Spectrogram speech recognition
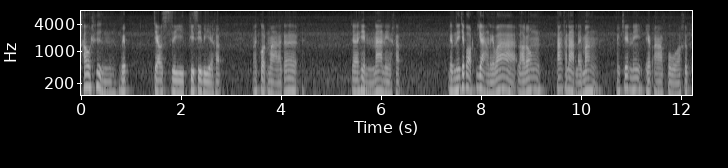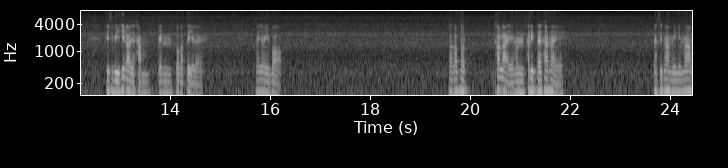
เข้าถึงเว็บ JLC PCB อะครับ มากดมาแล้วก็ จะเห็นหน้านี้นะครับ เว็บนี้จะบอกทุกอย่างเลยว่าเราต้องตั้งขนาดอะไรมั่ง อย่างเช่นนี่ FR4 ก็คือ PCB ที่เราจะทำเป็นปกติเลย ก็จะมีบอก เรากำหนดเท่าไหร่ มันผลิตได้เท่าไหร่ maximum minimum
